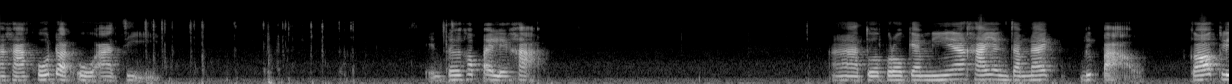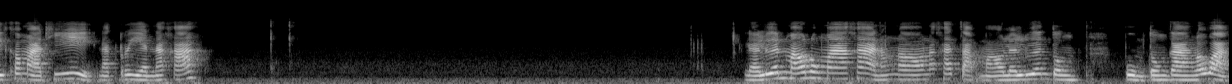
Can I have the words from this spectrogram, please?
นะคะ code .org enter เข้าไปเลยค่ะตัวโปรแกรมนี้นะคะยังจำได้หรือเปล่า ก็คลิกเข้ามาที่นักเรียนนะคะ แล้วเลื่อนเมาส์ลงมาค่ะน้องๆนนะคะ จับเมาส์แล้วเลื่อนตรงปุ่มตรงกลางระหว่าง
